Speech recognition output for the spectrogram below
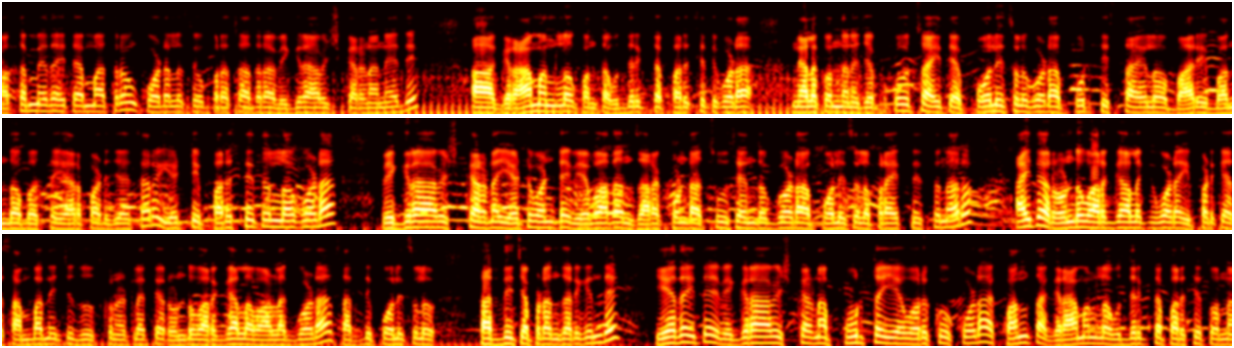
మొత్తం మీద అయితే మాత్రం కోడల శివప్రసాదరావు విగ్రహావిష్కరణ అనేది ఆ గ్రామంలో కొంత ఉద్రిక్త పరిస్థితి కూడా నెలకొందని చెప్పుకోవచ్చు. అయితే పోలీసులు కూడా పూర్తి స్థాయిలో భారీ బందోబస్తు ఏర్పాటు చేశారు. ఎట్టి పరిస్థితుల్లో కూడా విగ్రహావిష్కరణ ఎటువంటి వివాదం జరగకుండా చూసేందుకు కూడా పోలీసులు ప్రయత్నిస్తున్నారు. అయితే రెండు వర్గాలకు కూడా ఇప్పటికే సంబంధించి చూసుకున్నట్లయితే రెండు వర్గాల వాళ్ళకు కూడా సర్ది పోలీసులు సర్ది చెప్పడం జరిగింది. ఏదైతే విగ్రహావిష్కరణ పూర్తయ్యే వరకు కూడా కొంత గ్రామంలో ఉద్రిక్త పరిస్థితి ఉన్న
